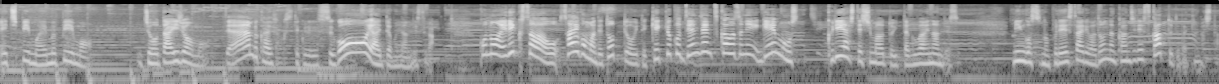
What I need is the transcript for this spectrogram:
HP も MP も状態以上も全部回復してくれるすごいアイテムなんですがこのエリクサーを最後まで取っておいて結局全然使わずにゲームをクリアしてしまうといった具合なんです。ミンゴスのプレイスタイルはどんな感じですか？といただきました。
